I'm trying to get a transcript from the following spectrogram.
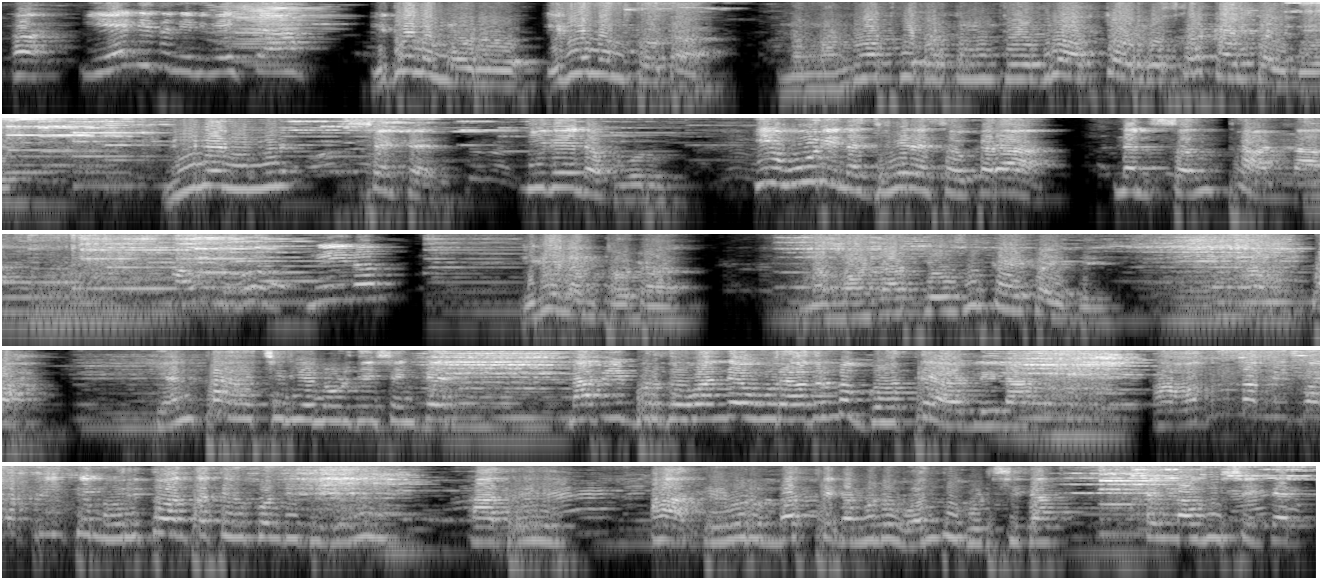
ಆ, ಏನಿದು ನಿನ್ ವೇಷ? ಇದೇ ನಮ್ಮೂರು ಇದೇ ನಮ್ಮ ತೋಟ. ನಮ್ಮ ಅಣ್ಣ ಅತ್ತಿಗೆ ಬರ್ತಾನೆ ಅಂತ ಹೇಳಿದ್ರು ಅದಕ್ಕೆ ಅವ್ರಿಗೋಸ್ಕರ ಕಾಯ್ತಾ ಇದ್ದೆ. ನೀನೇ ನಿನ್ನೆ ಶಂಕರ್ ಇದೇ ನಮ್ಮೂರು. ಈ ಊರಿನ ಜೀರ ಸೌಕರ ನನ್ ಸ್ವಂತ ಅಣ್ಣ. ಹೌದು ನೀನು? ಇದೇ ನಮ್ ತೋಟ. ನಮ್ಮ ಅತ್ತಿಗೆಗೋಸ್ಕರ ಕಾಯ್ತಾ ಇದ್ದೆ. ಅಬ್ಬಾ, ಎಂತ ಆಶ್ಚರ್ಯ ನೋಡಿದೆ ಶಂಕರ್. ನಾವಿಬ್ಬರದು ಒಂದೇ ಊರಾದ್ರೂ ಗೊತ್ತೇ ಆಗ್ಲಿಲ್ಲ. ಆದ್ರೂ ನಮ್ಮಿಬ್ಬರ ಪ್ರೀತಿ ಮುರಿತು ಅಂತ ತಿಳ್ಕೊಂಡಿದ್ದೀವಿ. ಆದ್ರೆ ಆ ದೇವರು ಮತ್ತೆ ನಮ್ಮನ್ನು ಒಂದು ಗುಡಿಸಿದ ಎಲ್ಲವೂ ಶಂಕರ್.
